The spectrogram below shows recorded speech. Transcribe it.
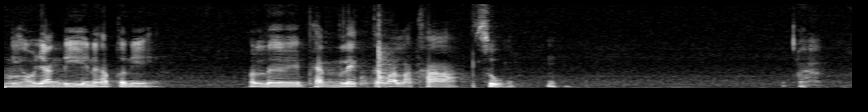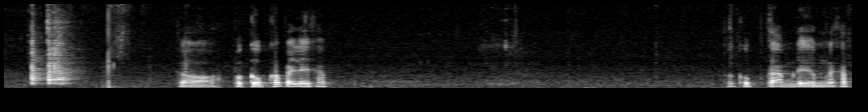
เหนียวอย่างดีนะครับตัวนี้ มันเลยแผ่นเล็กแต่ว่าราคาสูง ก็ประกบเข้าไปเลยครับ ประกบตามเดิมนะครับ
